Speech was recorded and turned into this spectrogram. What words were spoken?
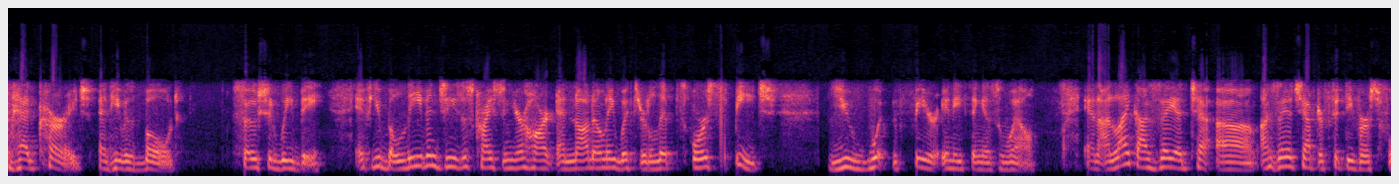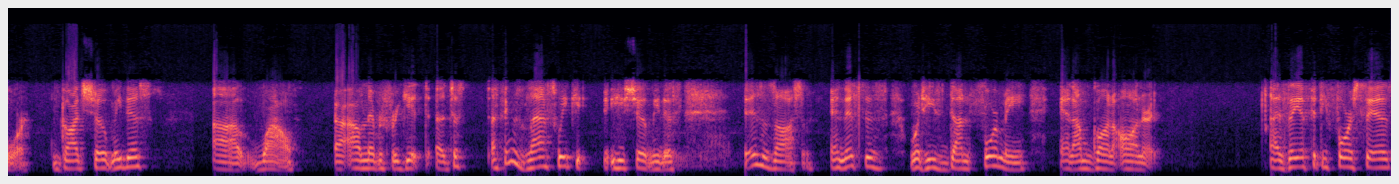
had courage and he was bold. So should we be. If you believe in Jesus Christ in your heart and not only with your lips or speech, you wouldn't fear anything as well. And I like Isaiah, uh, Isaiah chapter 50, verse 4. God showed me this. Uh, wow. I'll never forget. Uh, just, I think it was last week he, he showed me this. This is awesome. And this is what he's done for me, and I'm going to honor it. Isaiah 54 says,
